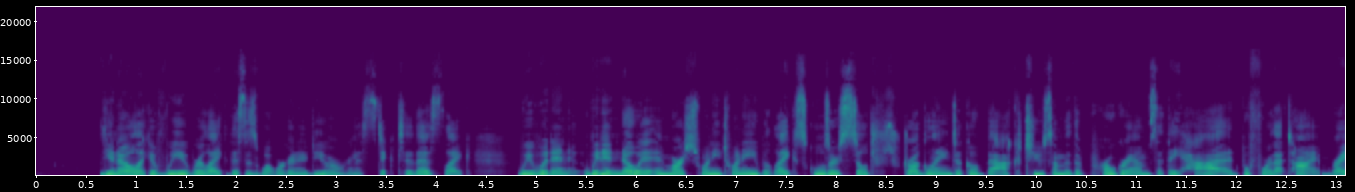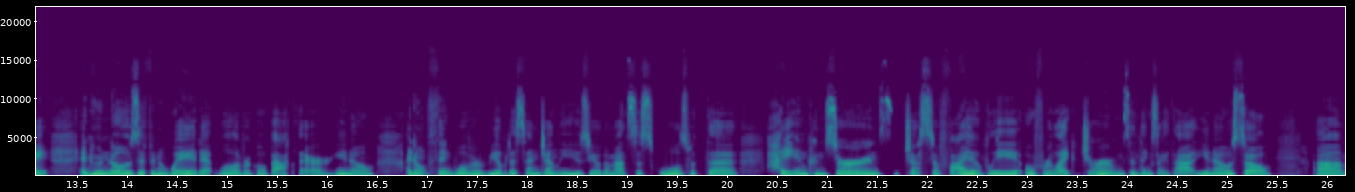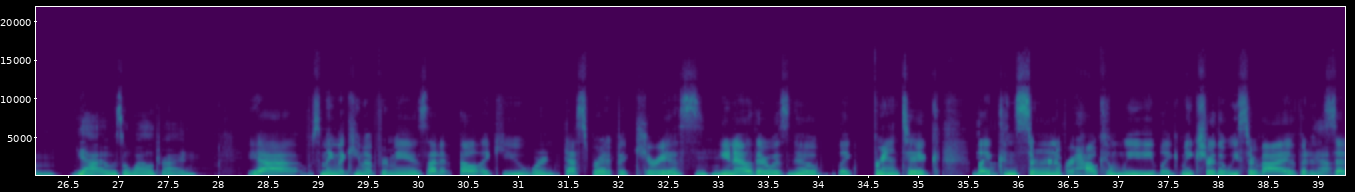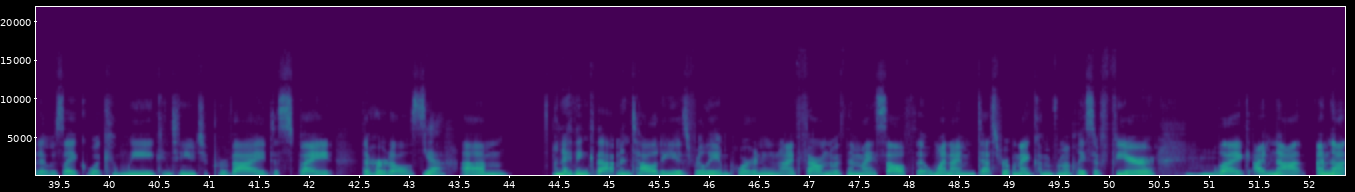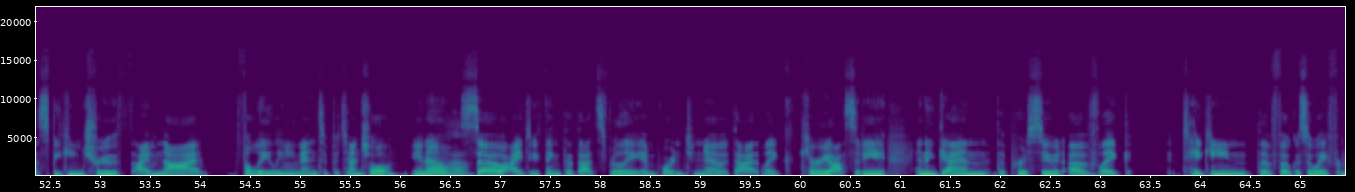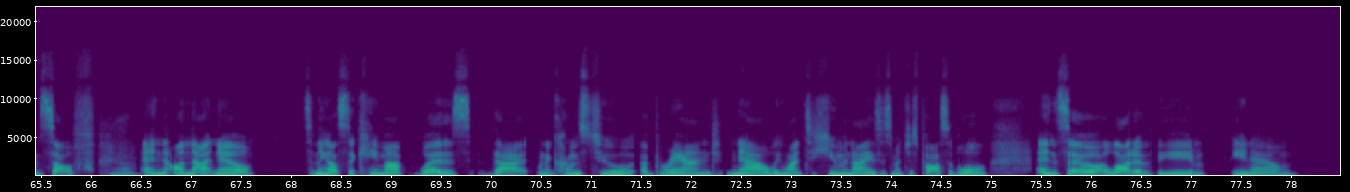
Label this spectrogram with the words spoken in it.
You know, like if we were like, this is what we're going to do and we're going to stick to this, like we wouldn't we didn't know it in March 2020 but like schools are still tr- struggling to go back to some of the programs that they had before that time right? And who knows if in a way it will ever go back there you know? I don't think we'll ever be able to send gently used yoga mats to schools with the heightened concerns justifiably over like germs and things like that you know? So um yeah it was a wild ride yeah, something that came up for me is that it felt like you weren't desperate but curious. Mm-hmm. You know, there was no like frantic like yeah. concern over how can we like make sure that we survive, but yeah. instead it was like what can we continue to provide despite the hurdles. Yeah. Um and I think that mentality is really important. I found within myself that when I'm desperate, when I come from a place of fear, mm-hmm. like I'm not I'm not speaking truth. I'm not fully leaning mm. into potential, you know? Yeah. So I do think that that's really important to note that like curiosity and again, the pursuit of like taking the focus away from self. Yeah. And on that note, something else that came up was that when it comes to a brand, now we want to humanize as much as possible. And so a lot of the, you know,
